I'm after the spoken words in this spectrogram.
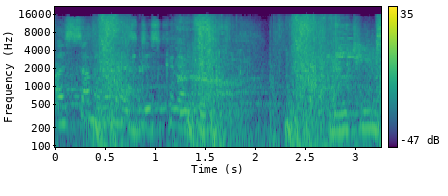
A summoner has disconnected. Blue team's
